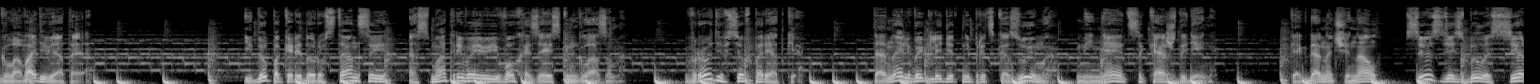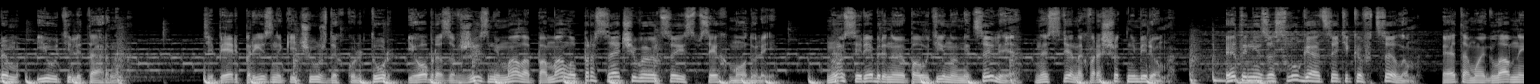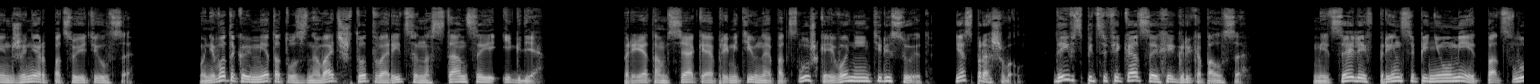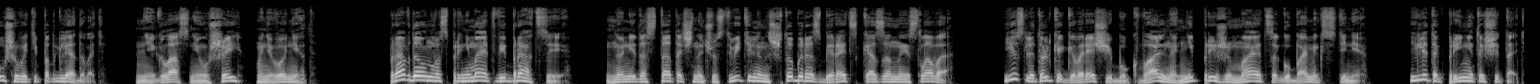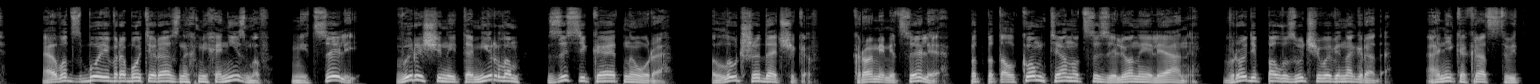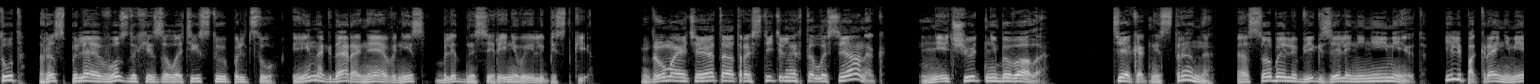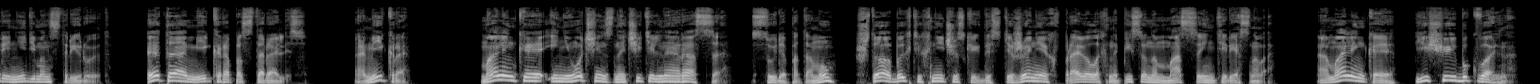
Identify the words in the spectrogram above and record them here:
Глава 9. Иду по коридору станции, осматриваю его хозяйским глазом. Вроде все в порядке. Тоннель выглядит непредсказуемо, меняется каждый день. Когда начинал, все здесь было серым и утилитарным. Теперь признаки чуждых культур и образов жизни мало-помалу просачиваются из всех модулей. Но серебряную паутину мицелия на стенах в расчет не берем. Это не заслуга ацетиков в целом, это мой главный инженер подсуетился. У него такой метод узнавать, что творится на станции и где. При этом всякая примитивная подслушка его не интересует. Я спрашивал. Да и в спецификациях игры копался. Мицелий в принципе не умеет подслушивать и подглядывать. Ни глаз, ни ушей у него нет. Правда, он воспринимает вибрации, но недостаточно чувствителен, чтобы разбирать сказанные слова. Если только говорящий буквально не прижимается губами к стене. Или так принято считать. А вот сбои в работе разных механизмов, мицелий, выращенный Тамирлом, засекает на ура. Лучше датчиков. Кроме мицелия, под потолком тянутся зеленые лианы, вроде ползучего винограда. Они как раз цветут, распыляя в воздухе золотистую пыльцу и иногда роняя вниз бледно-сиреневые лепестки. Думаете, это от растительных толосианок? Ничуть не бывало. Те, как ни странно, особой любви к зелени не имеют или, по крайней мере, не демонстрируют. Это амикро постарались. Амикро — маленькая и не очень значительная раса, судя по тому, что об их технических достижениях в правилах написано масса интересного. А маленькая еще и буквально.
